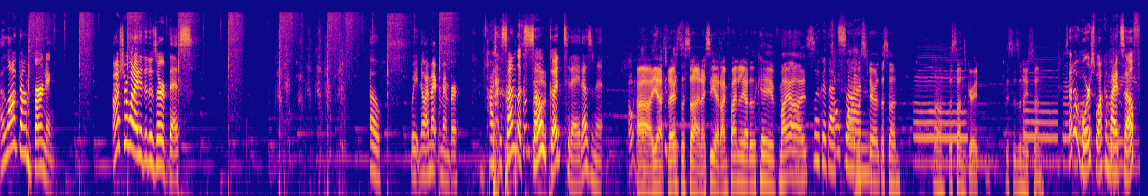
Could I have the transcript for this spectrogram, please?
I logged on burning. I'm not sure what I did to deserve this. Oh, wait, no, I might remember. Gosh, the sun looks so out. good today, doesn't it? Oh, Ah, yes, there's this. the sun. I see it. I'm finally out of the cave. My eyes. Look at that So bright. I must sun. stare at the sun. Oh, the sun's great. This is a nice sun. Is that a horse walking by itself?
